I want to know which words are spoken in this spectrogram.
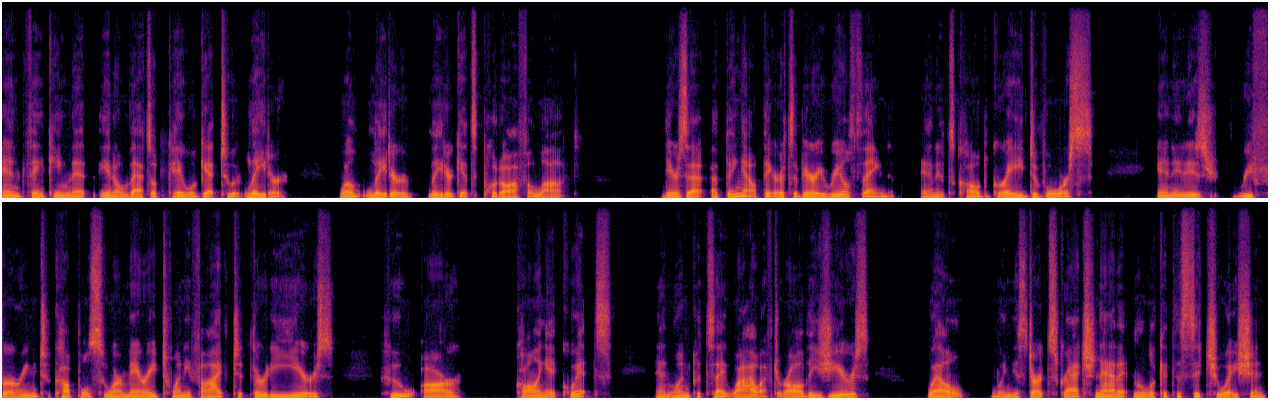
and thinking that, you know, that's okay, we'll get to it later. Well, later later gets put off a lot. There's a, a thing out there, it's a very real thing, and it's called gray divorce. And it is referring to couples who are married 25 to 30 years who are calling it quits. And one could say, wow, after all these years, well, when you start scratching at it and look at the situation,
